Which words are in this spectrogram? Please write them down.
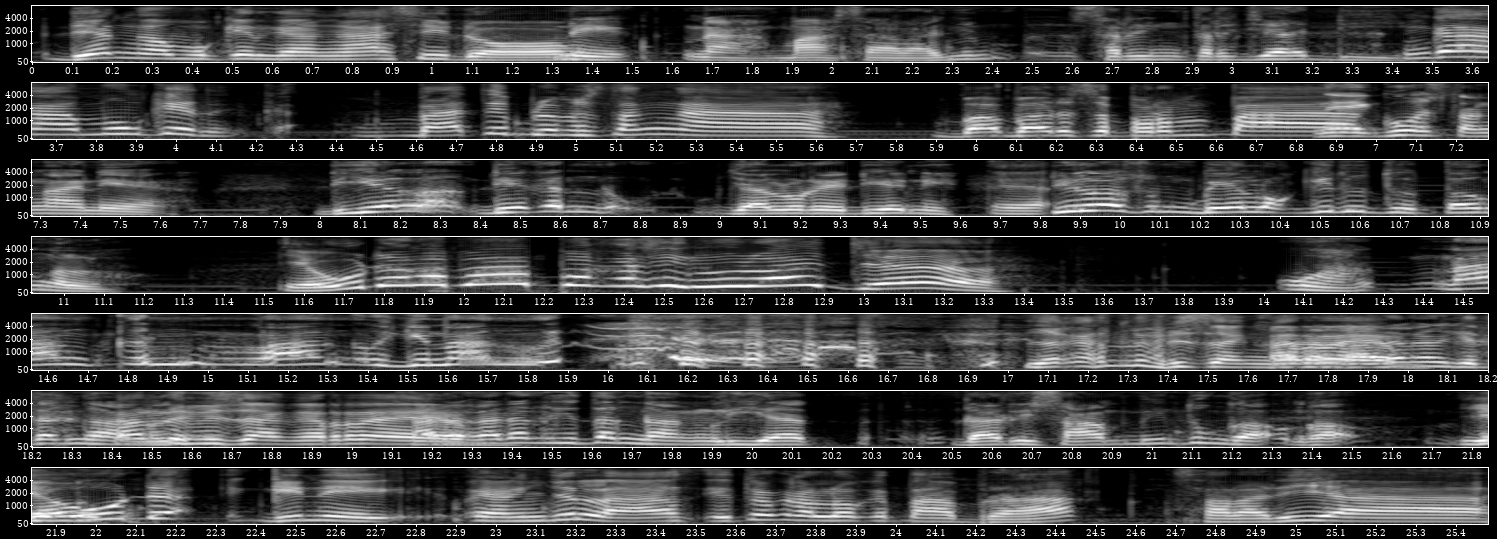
dia nggak mungkin nggak ngasih dong. Nih, nah masalahnya sering terjadi. Enggak nggak mungkin. Berarti belum setengah. Ba- baru seperempat. Nih, gue setengah nih ya. Dia dia kan jalurnya dia nih. Iya. Dia langsung belok gitu tuh, tau gak lo? Ya udah nggak apa-apa, kasih dulu aja. Wah, nangken, lang, lagi nangken. Ya kan lu bisa ngerem. Kadang-kadang kan kita nggak kan bisa ngerem. Kadang-kadang kita nggak ngelihat dari samping tuh nggak nggak. Ya udah, gini, yang jelas itu kalau ketabrak salah dia.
